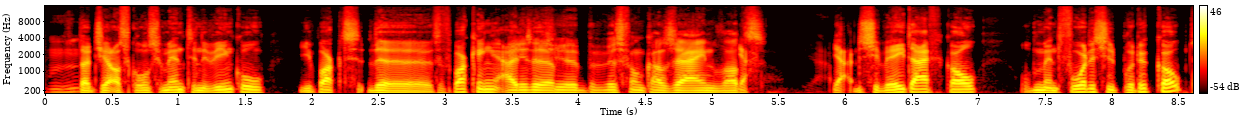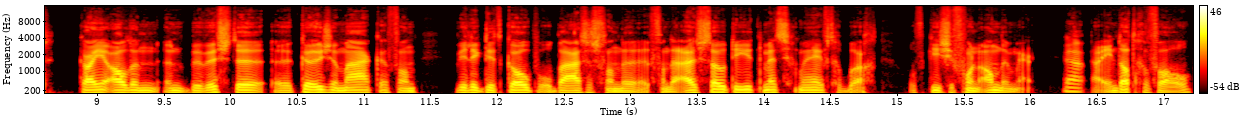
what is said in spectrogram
Mm -hmm. Dat je als consument in de winkel, je pakt de verpakking uit de... Dat je bewust van kan zijn wat... Ja. Ja, dus je weet eigenlijk al, op het moment voordat je het product koopt, kan je al een, een bewuste uh, keuze maken van wil ik dit kopen op basis van de, van de uitstoot die het met zich mee heeft gebracht, of kies je voor een ander merk. Ja. Nou, in dat geval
